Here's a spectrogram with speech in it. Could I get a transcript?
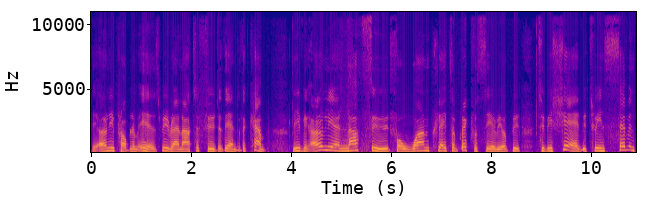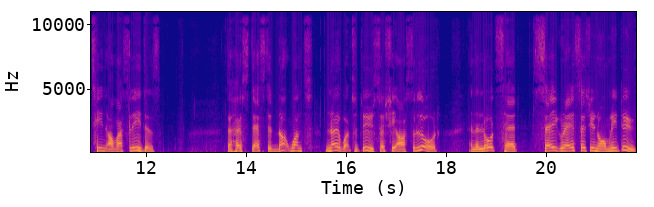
The only problem is we ran out of food at the end of the camp, leaving only enough food for one plate of breakfast cereal be, to be shared between 17 of us leaders. The hostess did not want to know what to do, so she asked the Lord, and the Lord said, "Say grace as you normally do."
